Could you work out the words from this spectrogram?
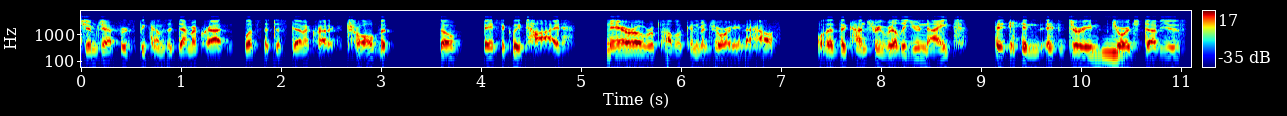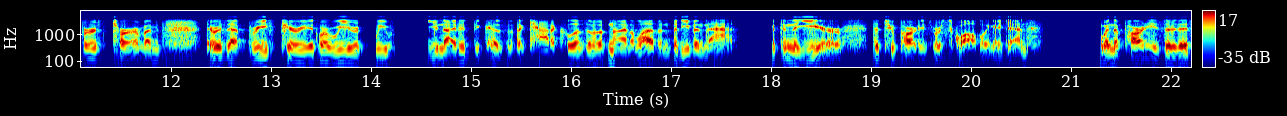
Jim Jeffords becomes a Democrat and flips it to Democratic control. But so basically tied. Narrow Republican majority in the House. Well, did the country really unite in, during Mhm. George W.'s first term? I mean, there was that brief period where we we united because of the cataclysm of 9/11, but even that, within the year, the two parties were squabbling again. When the parties are this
